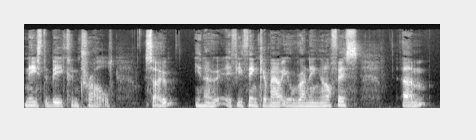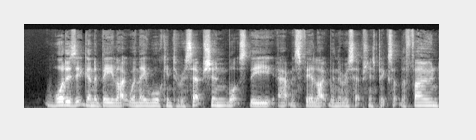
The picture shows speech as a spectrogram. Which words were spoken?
needs to be controlled. So, you know, if you think about you're running an office, um, what is it going to be like when they walk into reception? What's the atmosphere like when the receptionist picks up the phone?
